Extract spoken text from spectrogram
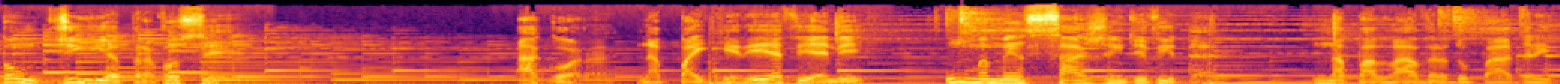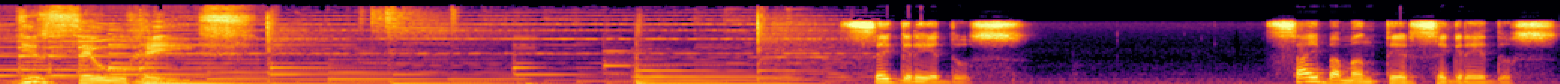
bom dia para você. Agora, na Pai Querer FM, uma mensagem de vida. Na palavra do Padre Dirceu Reis. Segredos. Saiba manter segredos.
